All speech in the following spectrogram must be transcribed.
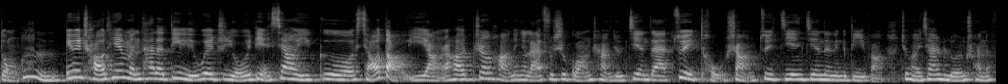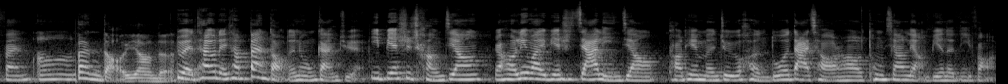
栋。嗯，因为朝天门它的地理位置有一点像一个小岛一样，然后正好那个来福士广场就建在最头上、最尖尖的那个地方，就很像是轮船的帆。啊，半岛一样的。对，它有点像半岛的那种感觉，一边是长江，然后另外一边是嘉陵江。朝天门就有很多大桥，然后通向两边的地方。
